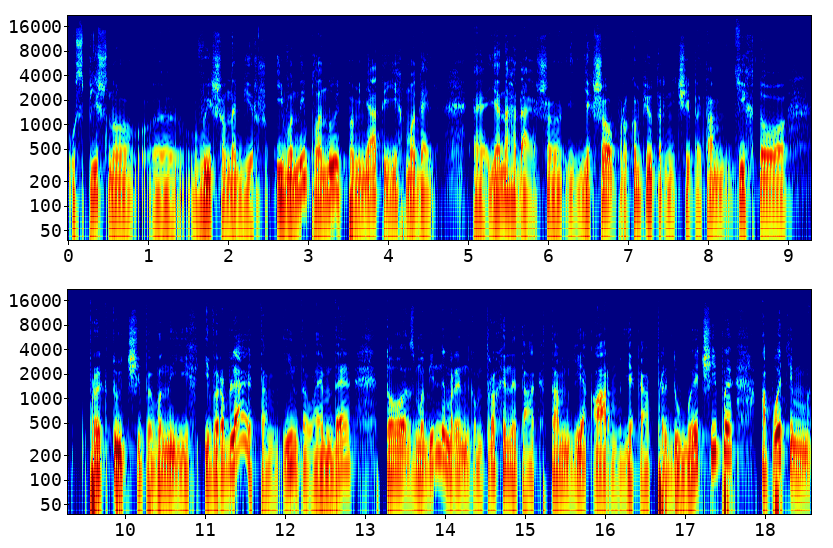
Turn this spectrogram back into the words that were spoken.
успішно е, вийшов на біржу. І вони планують поміняти їх модель. Е, я нагадаю, що якщо про комп'ютерні чіпи, там ті, хто проектують чіпи, вони їх і виробляють, там Intel, AMD, то з мобільним ринком трохи не так. Там є ARM, яка придумує чіпи, а потім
